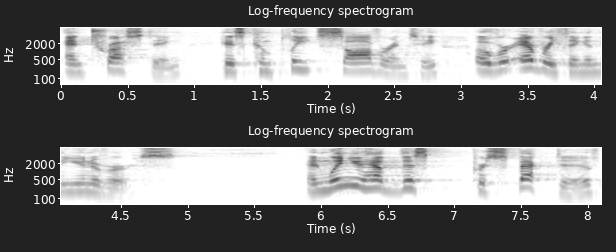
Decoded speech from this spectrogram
and trusting his complete sovereignty over everything in the universe. And when you have this perspective,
